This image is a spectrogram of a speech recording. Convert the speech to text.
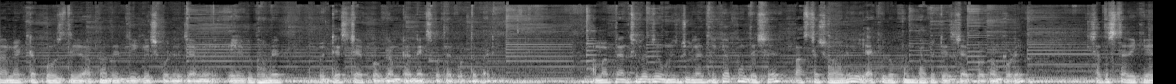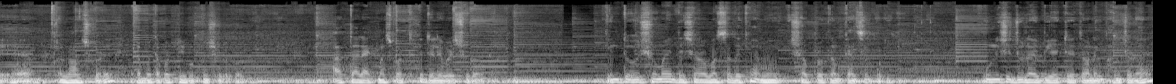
আমি একটা পোস্ট দিয়ে আপনাদের জিজ্ঞেস করি যে আমি এই ধরনের টেস্ট ড্রাইভ প্রোগ্রামটা নেক্সট কোথায় করতে পারি। আমার প্ল্যান ছিল যে উনিশ জুলাই থেকে আপনার দেশের পাঁচটা শহরে একই রকমভাবে টেস্ট ড্রাইভ প্রোগ্রাম করে সাতাশ তারিখে লঞ্চ করে এবং তারপর প্রি বুকিং শুরু করব। আর তার এক মাস পর থেকে ডেলিভারি শুরু হবে। কিন্তু ওই সময় দেশের অবস্থা দেখে আমি সব প্রোগ্রাম ক্যান্সেল করি। উনিশে জুলাই বিআইটিতে অনেক ভাঙচুর হয়।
